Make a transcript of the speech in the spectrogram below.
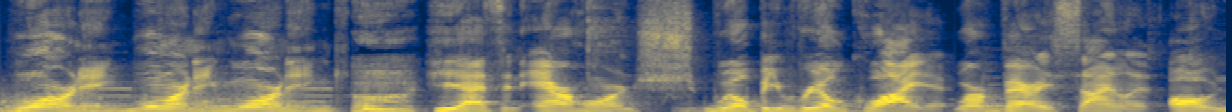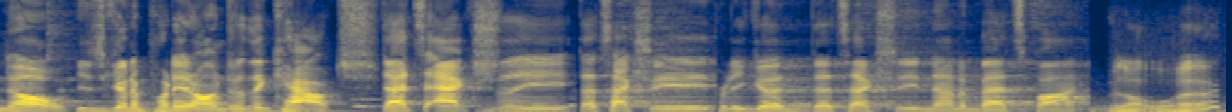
warning, warning, warning. he has an air horn. Shh, we'll be real quiet. We're very silent. Oh no, he's gonna put it under the couch. That's actually, that's actually pretty good. That's actually not a bad spot. Will that work?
